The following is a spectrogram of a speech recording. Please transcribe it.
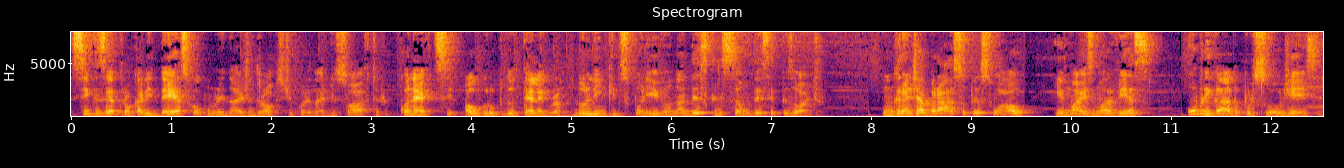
Se quiser trocar ideias com a comunidade Drops de Qualidade de Software, conecte-se ao grupo do Telegram no link disponível na descrição desse episódio. Um grande abraço, pessoal, e mais uma vez, Obrigado por sua audiência.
